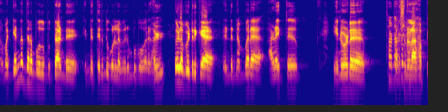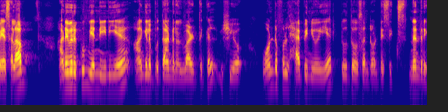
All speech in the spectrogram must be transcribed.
நமக்கு என்ன தரப்போகுது புத்தாண்டு என்று தெரிந்து கொள்ள விரும்புபவர்கள் கீழே போயிட்டிருக்க ரெண்டு நம்பரை அழைத்து என்னோட பர்சனலாக பேசலாம். அனைவருக்கும் என் இனிய ஆங்கில புத்தாண்டு நல்வாழ்த்துக்கள். விஷயம் wonderful happy new year two thousand twenty six நன்றி.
